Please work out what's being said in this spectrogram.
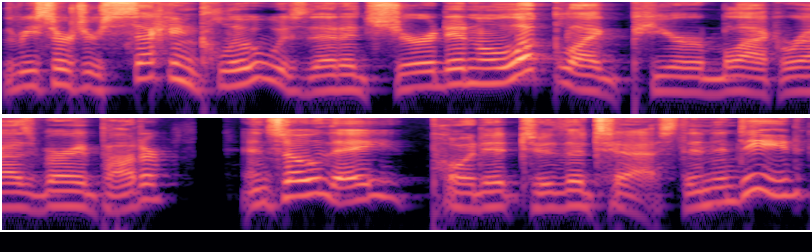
The researcher's second clue was that it sure didn't look like pure black raspberry powder, and so they put it to the test, and indeed,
